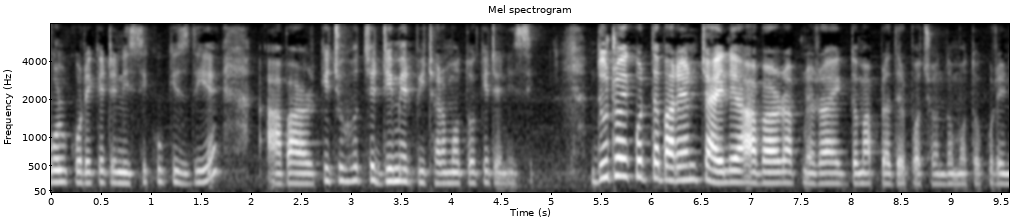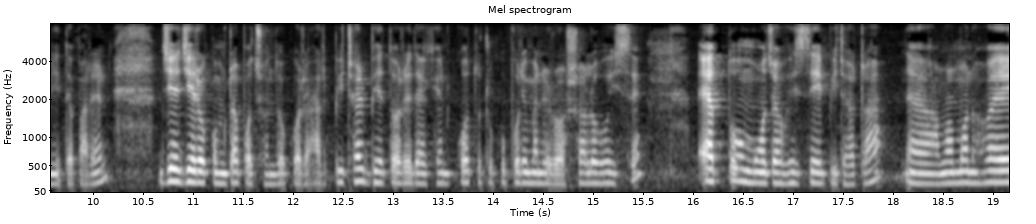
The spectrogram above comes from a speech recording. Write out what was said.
গোল করে কেটে নিছি কুকিজ দিয়ে, আবার কিছু হচ্ছে ডিমের পিঠার মতো কেটে নিছি। দুটোই করতে পারেন, চাইলে আবার আপনারা একদম আপনাদের পছন্দ মতো করে নিতে পারেন, যে যেরকমটা পছন্দ করে। আর পিঠার ভেতরে দেখেন কতটুকু পরিমাণে রসালো হয়েছে এত মজা হয়েছে এই পিঠাটা। আমার মনে হয়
